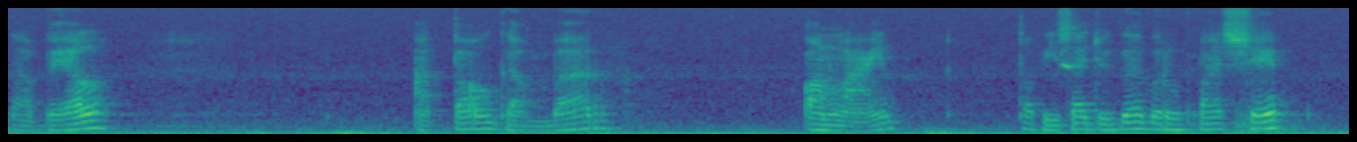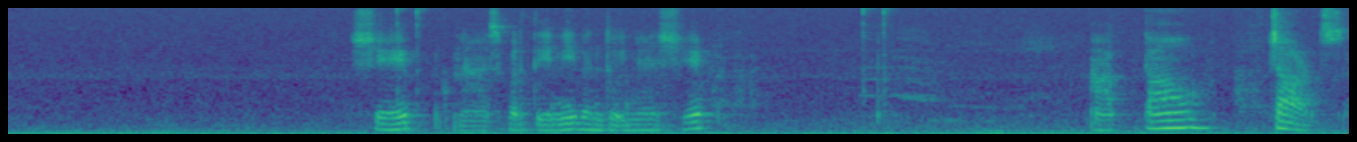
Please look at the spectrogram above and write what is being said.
tabel atau gambar online atau bisa juga berupa shape. Shape nah seperti ini bentuknya shape. Atau charts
